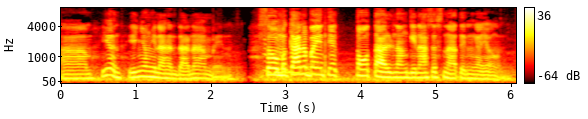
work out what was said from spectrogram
um, yun, yun yung hinahanda namin. So, magkano ba yung total ng ginastos natin ngayon?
